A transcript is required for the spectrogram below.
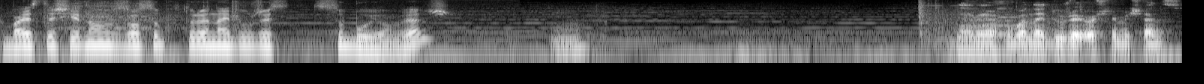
Chyba jesteś jedną z osób, które najdłużej subują, wiesz? Mm. Ja miałem chyba najdłużej 8 miesięcy.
